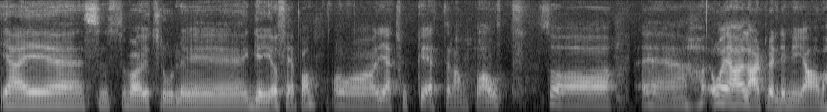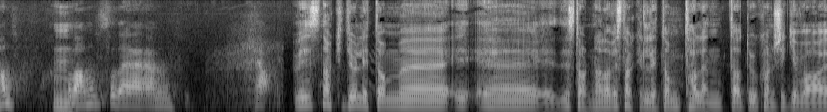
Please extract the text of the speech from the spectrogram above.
jeg syns det var utrolig gøy å se på han. Og jeg tok etter ham på alt. Så, eh, og jeg har lært veldig mye av han Mm. banen. Så det Ja. Vi snakket jo litt om eh, i eh, starten her da vi snakket litt om talentet, at du kanskje ikke var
